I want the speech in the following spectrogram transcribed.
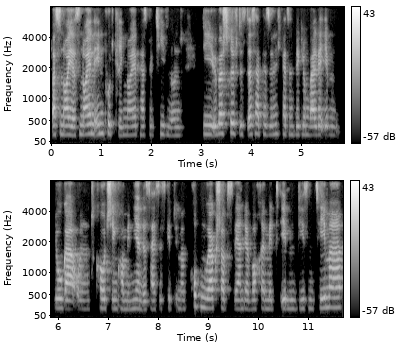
was Neues, neuen Input kriegen, neue Perspektiven. Und die Überschrift ist deshalb Persönlichkeitsentwicklung, weil wir eben Yoga und Coaching kombinieren. Das heißt, es gibt immer Gruppenworkshops während der Woche mit eben diesem Thema,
